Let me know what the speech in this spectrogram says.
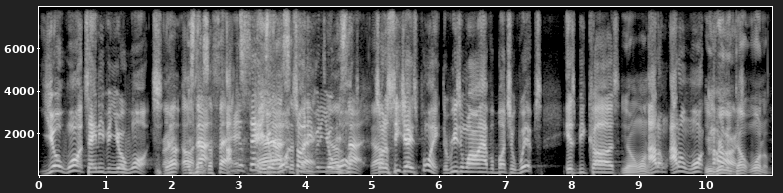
your wants ain't even your wants. Yep, Oh, it's that's not. a fact. I'm just saying It's your not. wants aren't fact. even your No, it's wants. not. So to CJ's point, the reason why I don't have a bunch of whips is because You don't want 'em. I don't. I don't want You cars. really don't want them.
